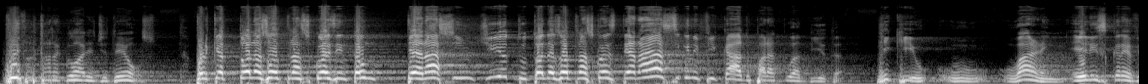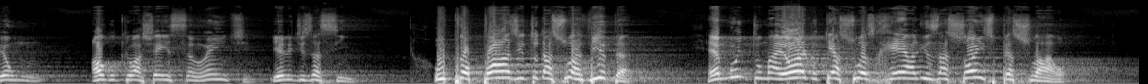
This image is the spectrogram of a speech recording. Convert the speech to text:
Viva para a glória de Deus. Porque todas as outras coisas então terá sentido, todas as outras coisas terá significado para a tua vida. Rick o, Warren, ele escreveu um, algo que eu achei excelente, e ele diz assim: o propósito da sua vida é muito maior do que as suas realizações pessoal,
